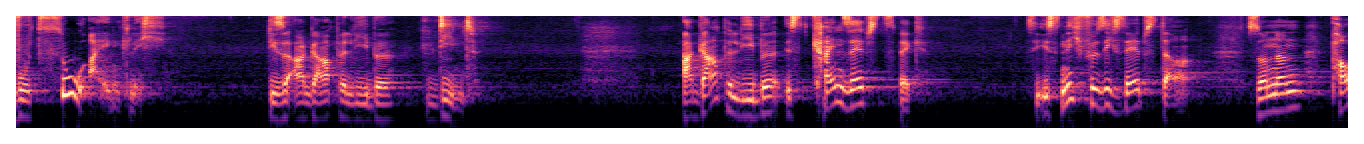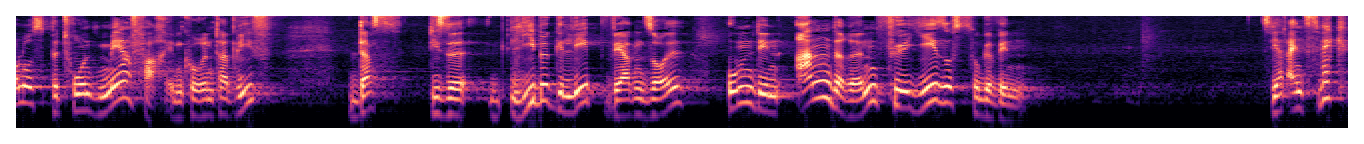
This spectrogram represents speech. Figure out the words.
wozu eigentlich diese Agape-Liebe dient. Agape-Liebe ist kein Selbstzweck. Sie ist nicht für sich selbst da, sondern Paulus betont mehrfach im Korintherbrief, dass diese Liebe gelebt werden soll, um den anderen für Jesus zu gewinnen. Sie hat einen Zweck.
